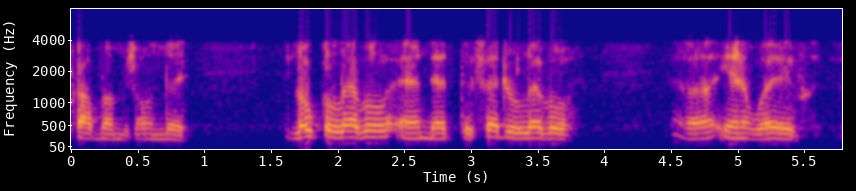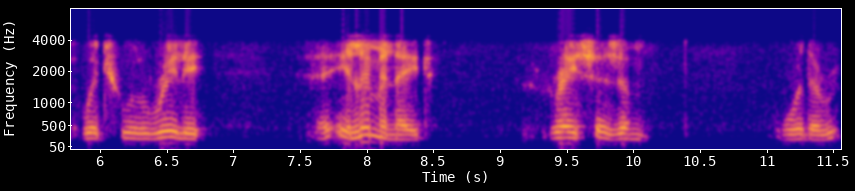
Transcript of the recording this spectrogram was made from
problems on the local level and at the federal level uh, in a way which will really eliminate racism or the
